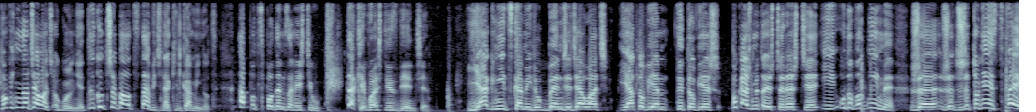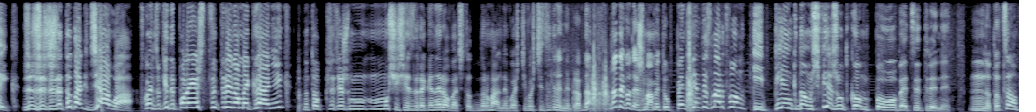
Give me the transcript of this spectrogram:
Powinno działać ogólnie, tylko trzeba odstawić na kilka minut. A pod spodem zamieścił takie właśnie zdjęcie. Jak nic, Kamilu, będzie działać, ja to wiem, ty to wiesz. Pokażmy to jeszcze reszcie i udowodnimy, że, że, że to nie jest fake, że, że, że to tak działa. W końcu, kiedy polejesz cytryną ekranik, no to przecież musi się zregenerować. To normalne właściwości cytryny, prawda? Dlatego też mamy tu pęknięty smartfon i piękną, świeżutką połowę cytryny. No to co?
